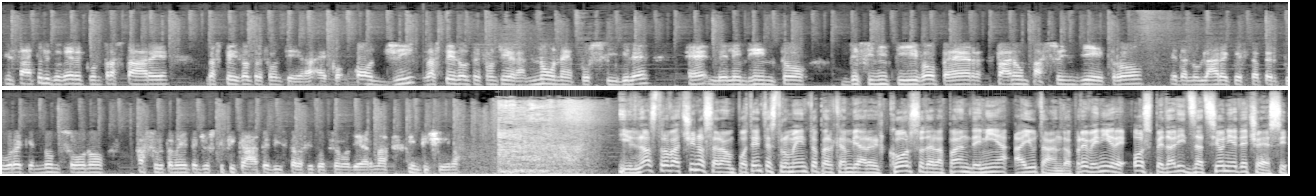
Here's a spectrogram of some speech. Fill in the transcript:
il fatto di dover contrastare la spesa oltre frontiera. Ecco, oggi la spesa oltre frontiera non è possibile è l'elemento definitivo per fare un passo indietro ed annullare queste aperture che non sono assolutamente giustificate vista la situazione odierna in Ticino. Il nostro vaccino sarà un potente strumento per cambiare il corso della pandemia aiutando a prevenire ospedalizzazioni e decessi,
